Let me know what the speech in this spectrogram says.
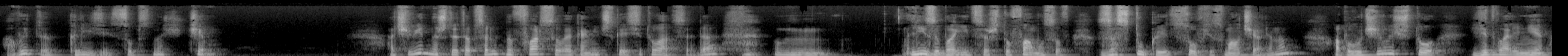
а вы-то к Лизе, собственно, с чем? Очевидно, что это абсолютно фарсовая комическая ситуация. Да? Лиза боится, что Фамусов застукает Софью с Молчалиным, а получилось, что едва ли не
